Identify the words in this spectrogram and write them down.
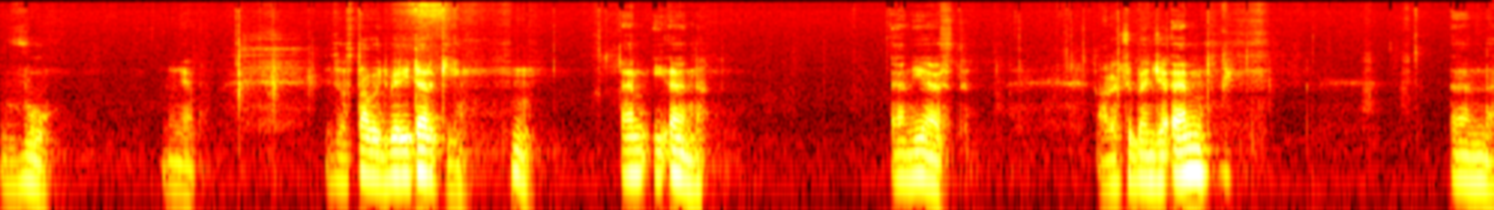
W. No nie ma. Zostały dwie literki. Hmm. M i N. N jest. Ale czy będzie M? N.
